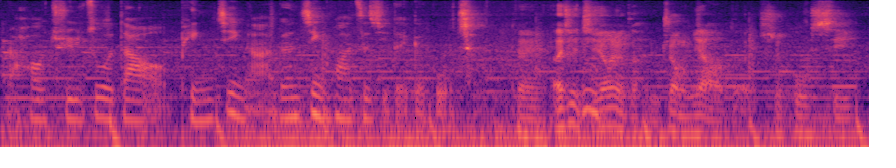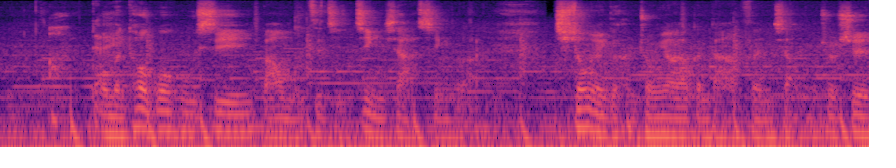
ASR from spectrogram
然后去做到平静啊，跟净化自己的一个过程。对，而且其中有个很重要的是呼吸。哦，对，我们透过呼吸把我们自己静下心来。其中有一个很重要要跟大家分享的，就是，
